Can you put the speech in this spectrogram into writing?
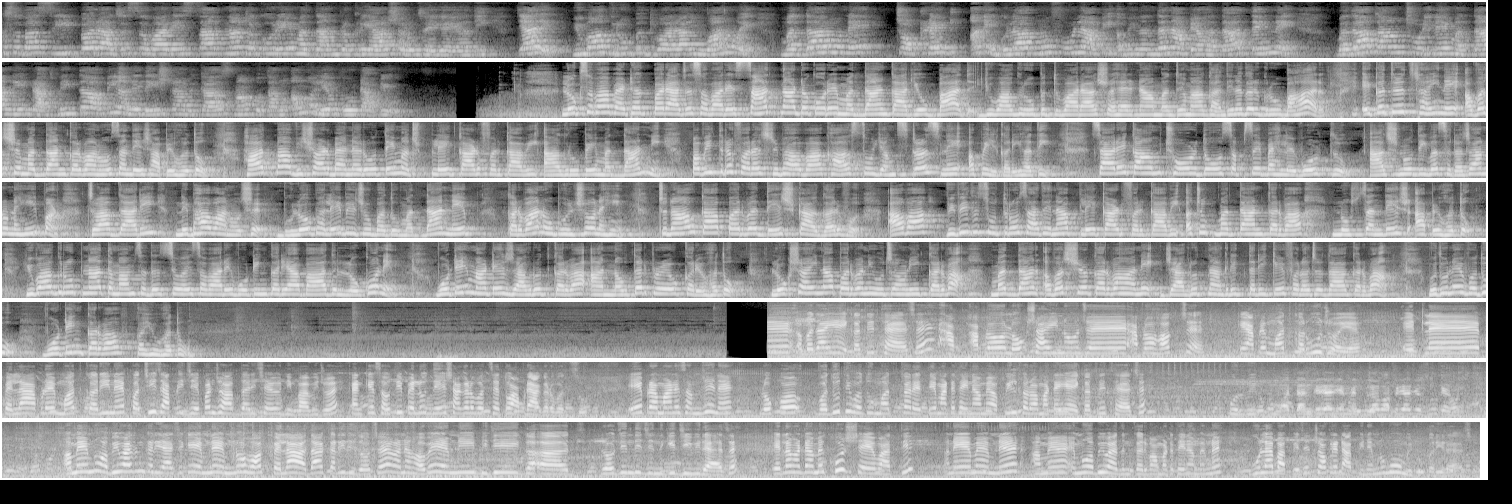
Lok Sabha seat પર આજે સવારે સાતના ટકોરે મતદાન પ્રક્રિયા શરૂ થઈ ગઈ હતી. ત્યારે યુવા ગ્રુપ દ્વારા યુવાનોએ મતદારોને ચોકલેટ અને ગુલાબનું ફૂલ આપી અભિનંદન આપ્યા હતા. તેમને બધા કામ છોડીને મતદાનને પ્રાથમિકતા આપી અને દેશના વિકાસમાં પોતાનું અમૂલ્ય વોટ આપ્યું. લોકસભા બેઠક પર આજે સવારે સાતના ટકોરે મતદાન કાર્યો બાદ યુવા ગ્રુપ દ્વારા શહેરના મધ્યમાં ગાંધીનગર ગૃહ બહાર એકત્રિત થઈને અવશ્ય મતદાન કરવાનો સંદેશ આપ્યો હતો. હાથમાં વિશાળ બેનરો તેમજ પ્લે કાર્ડ ફરકાવી આ ગ્રુપે મતદાનની પવિત્ર ફરજ નિભાવવા ખાસ તો યંગસ્ટર્સને અપીલ કરી હતી. સારે કામ છોડ દો, સબસે પહેલે વોટ દો. આજનો દિવસ રજાનો નહીં, પણ જવાબદારી નિભાવવાનો છે. ભૂલો ભલે બીજું બધું મતદાનને કરવાનું ભૂલશો નહીં. ચુનાવ કા પર્વ દેશ કા ગર્વ. આવા વિવિધ સૂત્રો સાથેના પ્લે કાર્ડ ફરકાવી અચૂક મતદાન કરવાનો સંદેશ આપ્યો હતો. યુવા ગ્રુપના તમામ સદસ્યોએ સવારે વોટિંગ કર્યા બાદ લોકોને વોટિંગ માટે જાગૃત કરવા આ નવતર પ્રયોગ કર્યો હતો. લોકશાહીના પર્વની ઉજવણી કરવા, મતદાન અવશ્ય કરવા અને જાગૃત નાગરિક તરીકે ફરજ અદા કરવા, વધુને વધુ વોટિંગ કરવા કહ્યું હતું. બધા અહીંયા એકત્રિત થયા છે. આપણો લોકશાહીનો જે આપણો હક છે કે આપણે મત કરવું જોઈએ, એટલે પહેલાં આપણે મત કરીને પછી જ આપણી જે પણ જવાબદારી છે એ નિભાવવી જોઈએ. કારણ કે સૌથી પહેલું દેશ આગળ વધશે તો આપણે આગળ વધશું. એ પ્રમાણે સમજીને લોકો વધુથી વધુ મત કરે તે માટે થઈને અમે અપીલ કરવા માટે અહીંયા એકત્રિત થયા છે. પૂર્વી મતદાન કર્યા છે એમને ગુલાબ આપી રહ્યા છે શું કહેવું અમે એમનું અભિવાદન કરી રહ્યા છીએ કે એમને એમનો હક પહેલાં અદા કરી દીધો છે અને હવે એમની બીજી રોજિંદી જિંદગી જીવી રહ્યા છે. એટલા માટે અમે ખુશ છે એ વાતથી અને અમે એમને અમે એમનું અભિવાદન કરવા માટે થઈને અમે એમને ગુલાબ આપીએ છીએ ચોકલેટ આપીને એમનું મોં મીઠું કરી રહ્યા છે.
